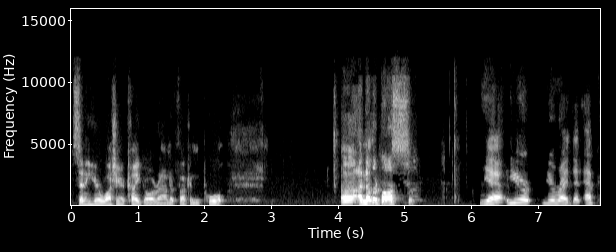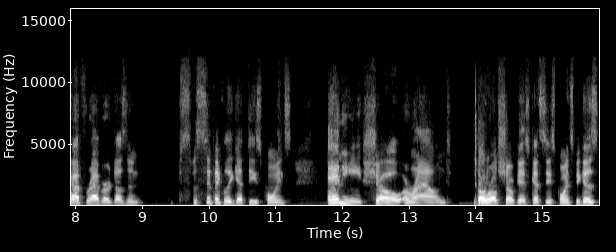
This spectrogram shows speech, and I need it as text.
sitting here watching a kite go around a fucking pool. Uh, another boss Yeah, you're you're right that Epcot Forever doesn't specifically get these points. Any show around the Totally. World Showcase gets these points because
